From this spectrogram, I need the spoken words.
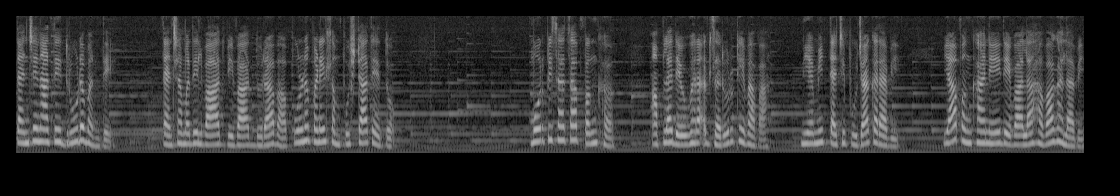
त्यांचे नाते दृढ बनते. त्यांच्यामधील वाद विवाद दुरावा पूर्णपणे संपुष्टात येतो. मोरपिसाचा पंख आपल्या देवघरात जरूर ठेवावा. नियमित त्याची पूजा करावी. या पंखाने देवाला हवा घालावी.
